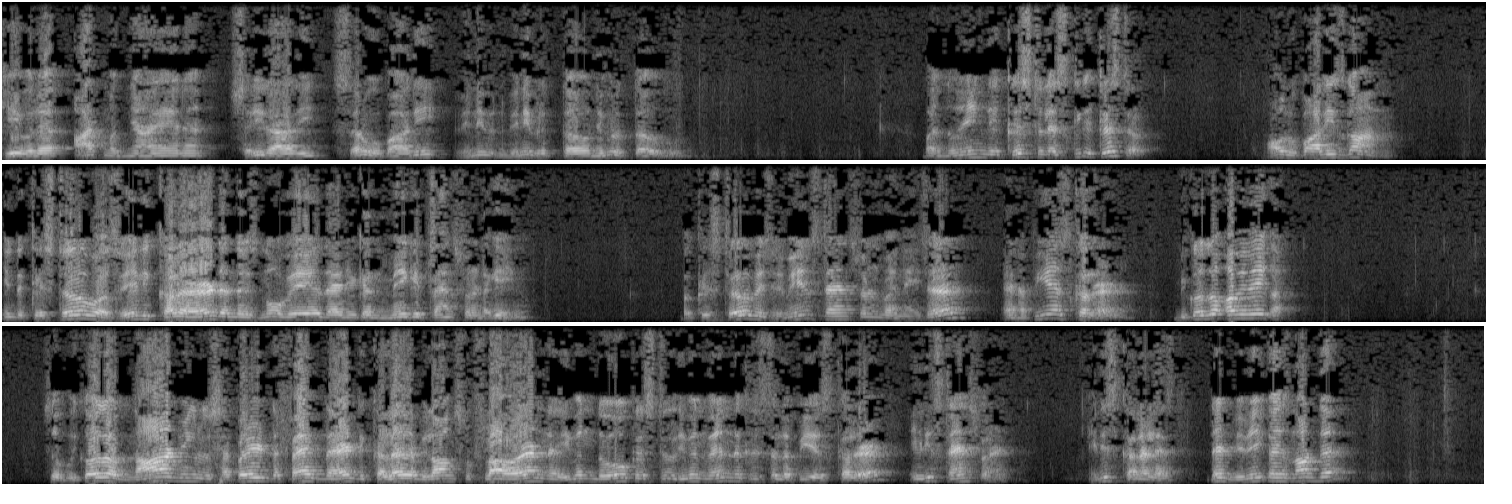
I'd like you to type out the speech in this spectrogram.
केवल आत्मज्ञान शरीरादि सर्व उपाधि विनिवृत्त निवृत्त knowing the crystal as crystal, all upadhi is gone. If the crystal was really colored, then there is no way that you can make it transparent again. But crystal which remains transparent by nature and appears colored because of aviveka. So because of not being able to separate the fact that the color belongs to flower and even though crystal, even when the crystal appears colored, it is transparent. It is colorless. That viveka is not there.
